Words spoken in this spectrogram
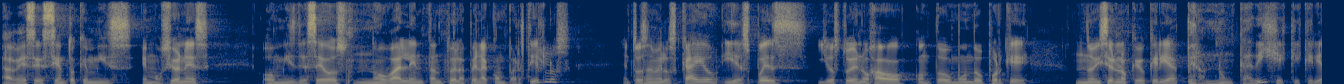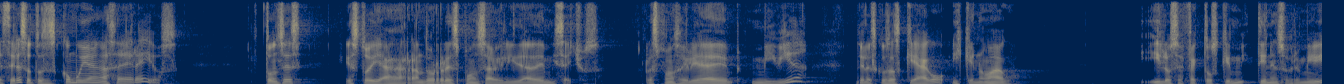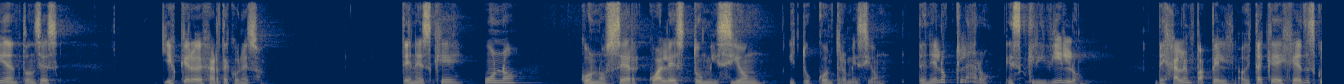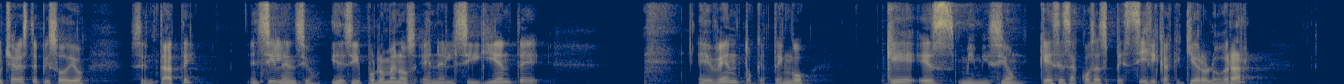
a veces siento que mis emociones o mis deseos no valen tanto de la pena compartirlos. Entonces me los callo y después yo estoy enojado con todo el mundo porque no hicieron lo que yo quería, pero nunca dije que quería hacer eso. Entonces, ¿cómo iban a hacer ellos? Entonces, estoy agarrando responsabilidad de mis hechos, responsabilidad de mi vida, de las cosas que hago y que no hago, y los efectos que tienen sobre mi vida. Entonces, yo quiero dejarte con eso. Tenés que, uno, conocer cuál es tu misión y tu contramisión. Tenelo claro, escribilo, déjalo en papel. Ahorita que dejes de escuchar este episodio, sentate en silencio y decir por lo menos en el siguiente evento que tengo, qué es mi misión, qué es esa cosa específica que quiero lograr,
